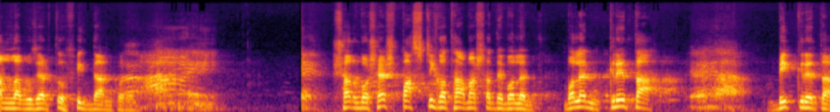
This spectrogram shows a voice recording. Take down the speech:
আল্লাহ বুঝার তৌফিক দান করেন। সর্বশেষ পাঁচটি কথা আমার সাথে বলেন। বলেন, ক্রেতা, বিক্রেতা,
